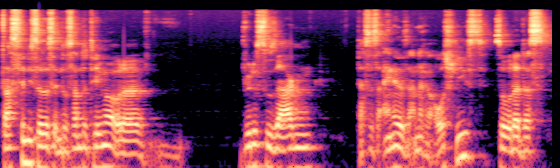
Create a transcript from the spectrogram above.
das finde ich so das interessante Thema oder würdest du sagen, dass das eine das andere ausschließt? So, oder dass,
